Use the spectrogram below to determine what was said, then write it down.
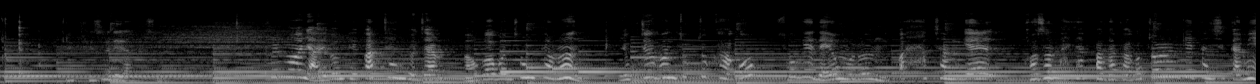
이게 기술이 역시. 풀무원 얇은 피 꽉찬 교장 먹어본 총평은 육즙은 촉촉하고 속의 내용물은 꽉 찬 게 겉은 바삭바삭하고 쫄깃한 식감이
